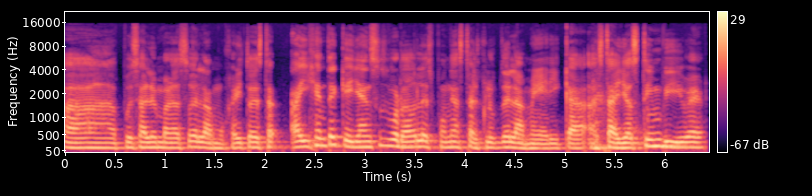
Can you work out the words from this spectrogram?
a, pues al embarazo de la mujer y todo esto. Hay gente que ya en sus bordados les pone hasta el Club de la América, hasta Justin Bieber.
